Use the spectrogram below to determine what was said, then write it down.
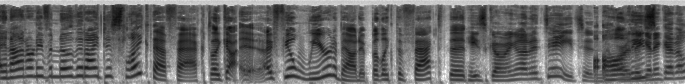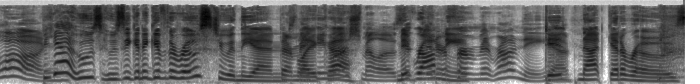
and I don't even know that I dislike that fact. Like I, I feel weird about it, but like the fact that He's going on a date, and All are they going to get along? yeah, who's who's he going to give the rose to in the end? They're like making uh, marshmallows. Mitt Romney for Mitt Romney. did yeah. not get a rose.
